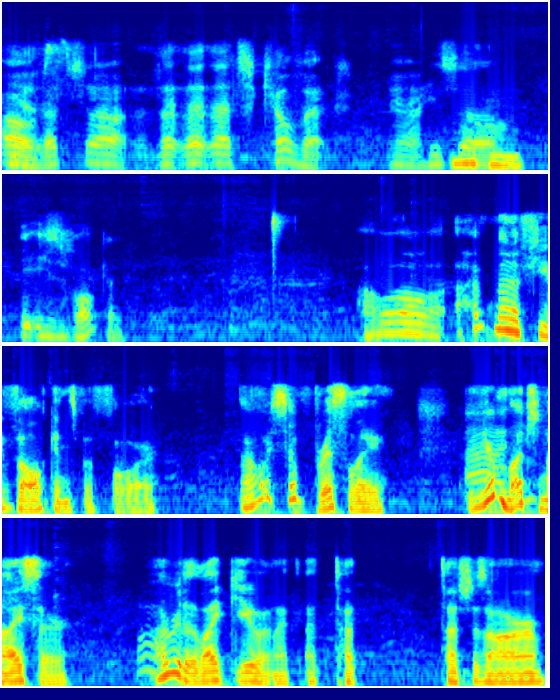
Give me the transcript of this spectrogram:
Oh, Yes. that's uh, that, that that's Kelvek. Yeah, he's uh, Hmm. he, he's Vulcan. Oh, I've met a few Vulcans before. They're always so bristly. But You're Uh, much nicer. oh, I really like you, and I, I tou- touched his arm.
